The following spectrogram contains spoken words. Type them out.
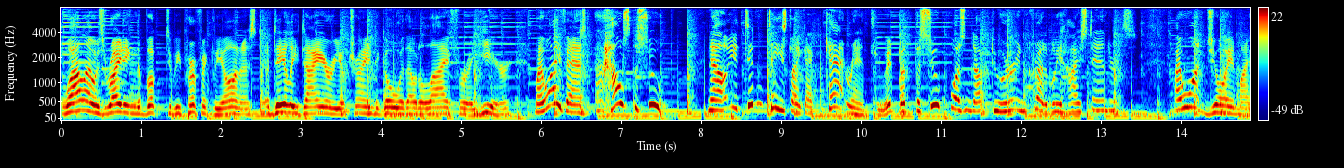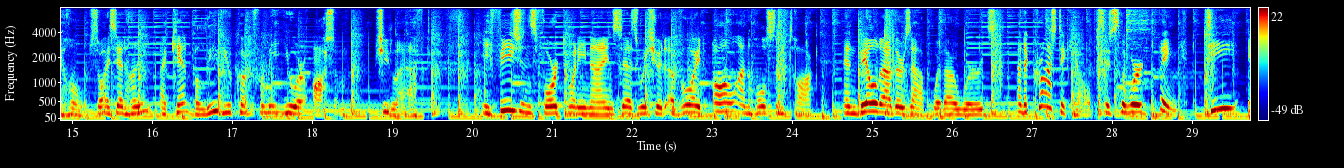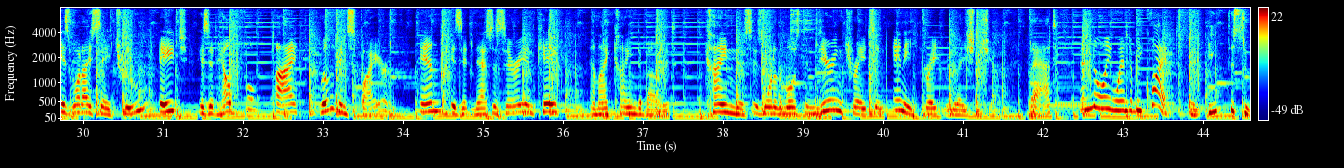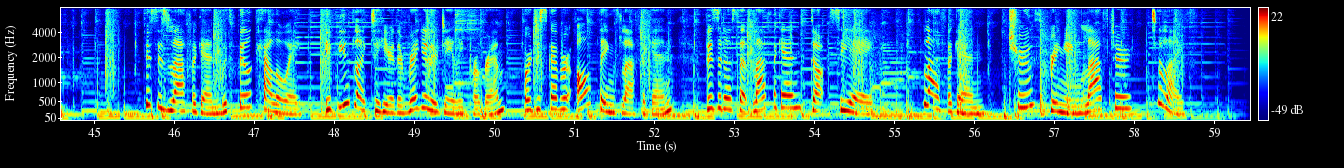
While I was writing the book, to be perfectly honest, a daily diary of trying to go without a lie for a year, my wife asked, How's the soup? Now, it didn't taste like a cat ran through it, but the soup wasn't up to her incredibly high standards. I want joy in my home, so I said, Honey, I can't believe you cooked for me. You are awesome. She laughed. Ephesians 4:29 says we should avoid all unwholesome talk and build others up with our words. An acrostic helps. It's the word think. T is what I say true. H is it helpful? I will it inspire? N is it necessary? And K am I kind about it? Kindness is one of the most endearing traits in any great relationship. That and knowing when to be quiet and eat the soup. This is Laugh Again with Phil Callaway. If you'd like to hear the regular daily program or discover all things Laugh Again, visit us at laughagain.ca. Laugh Again, truth bringing laughter to life.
